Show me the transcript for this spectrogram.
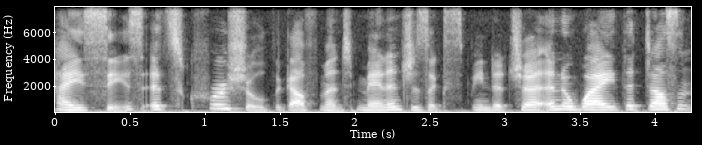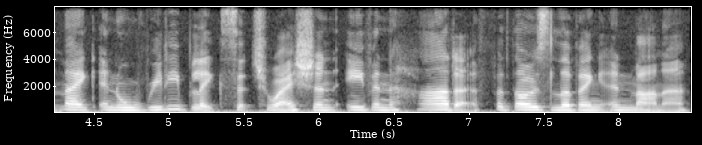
Hayes says it's crucial the government manages expenditure in a way that doesn't make an already bleak situation even harder for those living in Mana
